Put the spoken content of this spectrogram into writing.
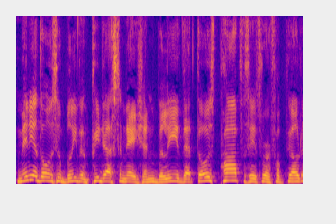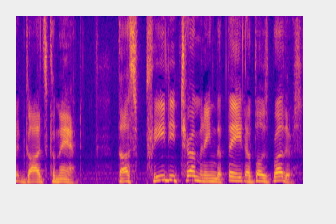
Many of those who believe in predestination believe that those prophecies were fulfilled at God's command, thus predetermining the fate of those brothers.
